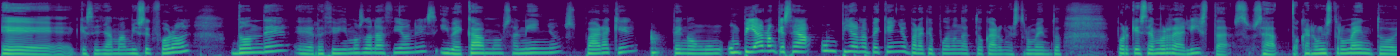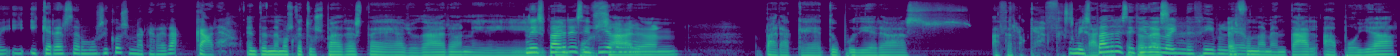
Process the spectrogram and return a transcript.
eh, que se llama Music for All, donde eh, recibimos donaciones y becamos a niños para que tengan un, un piano, aunque sea un piano pequeño, para que puedan tocar un instrumento. Porque seamos realistas, o sea, tocar un instrumento y, y querer ser músico es una carrera cara. Entendemos que tus padres te ayudaron y Mis te hicieron- impulsaron para que tú pudieras hacer lo que haces. Mis claro. padres hicieron Entonces, lo indecible. Es fundamental apoyar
